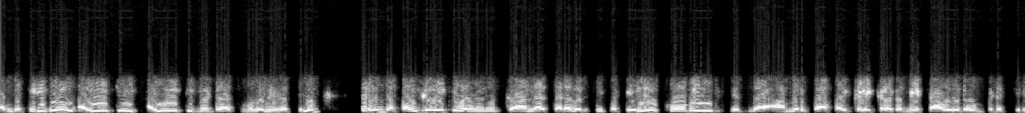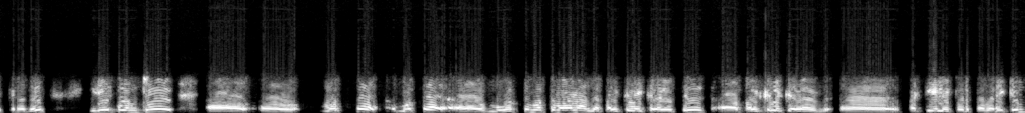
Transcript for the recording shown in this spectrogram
அந்த பிரிவில் ஐஐடி ஐஐடி மெட்ராஸ் முதலிடத்திலும் சிறந்த பல்கலைக்கழகங்களுக்கான தரவரிசை பட்டியலில் கோவையில் சேர்ந்த அமிர்தா பல்கலைக்கழகம் எட்டாவது இடம் பிடித்திருக்கிறது. இதே போன்று மொத்த மொத்த ஒட்டுமொத்தமான அந்த பல்கலைக்கழகத்தில் பல்கலைக்கழக பட்டியலை பொறுத்த வரைக்கும்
